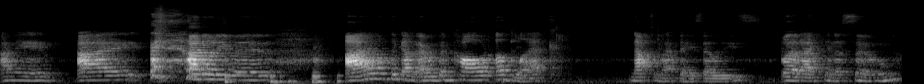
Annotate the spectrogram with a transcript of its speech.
I mean, I I don't even I don't think I've ever been called a black, not to my face at least, but I can assume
